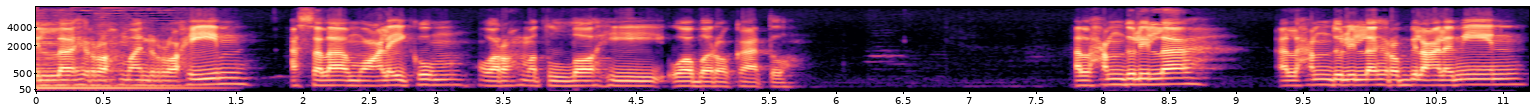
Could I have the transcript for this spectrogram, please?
Bismillahirrahmanirrahim. Assalamualaikum warahmatullahi wabarakatuh. Alhamdulillah, alhamdulillahi rabbil alamin,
